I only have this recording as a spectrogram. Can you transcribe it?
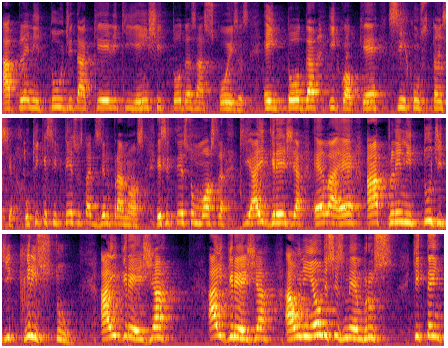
A plenitude daquele que enche todas as coisas, em toda e qualquer circunstância. O que, que esse texto está dizendo para nós? Esse texto mostra que a igreja, ela é a plenitude de Cristo. A igreja, a igreja, a união desses membros, que tem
